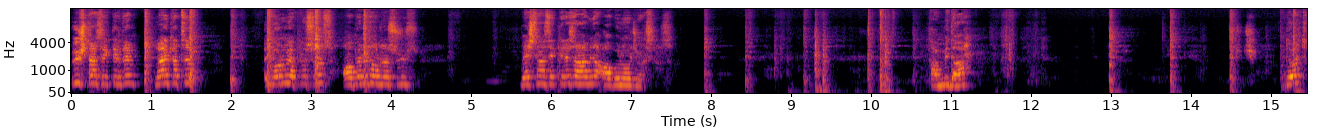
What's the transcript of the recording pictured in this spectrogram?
3 tane sektirdim. Like atıp yorum yapıyorsunuz. Abone de oluyorsunuz. 5 tane sektirirsem abi de abone olacaksınız. Tamam bir daha. 3, 4,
